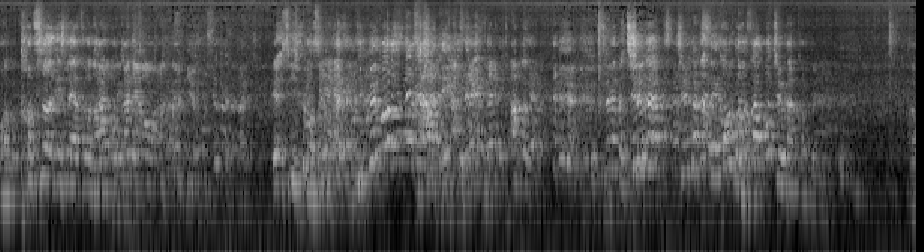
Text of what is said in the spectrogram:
あの、カツアゲしたやつが長岡にいる。お金を入門してからじゃないでしょいや、入門する。入門してからできない。多分。それは中学、中学生、近藤さんも中学校の時。近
